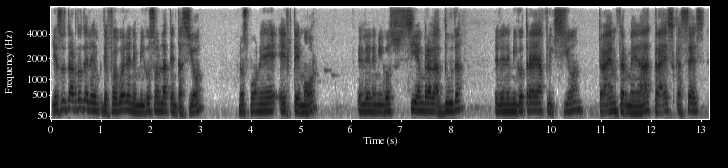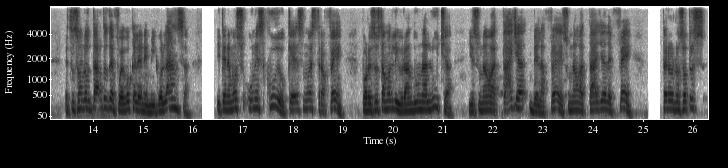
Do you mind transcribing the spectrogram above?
Y esos dardos de, fuego del enemigo son la tentación, nos pone el temor, el enemigo siembra la duda, el enemigo trae aflicción, trae enfermedad, trae escasez. Estos son los dardos de fuego que el enemigo lanza. Y tenemos un escudo que es nuestra fe. Por eso estamos librando una lucha y es una batalla de la fe, es una batalla de fe. Pero nosotros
